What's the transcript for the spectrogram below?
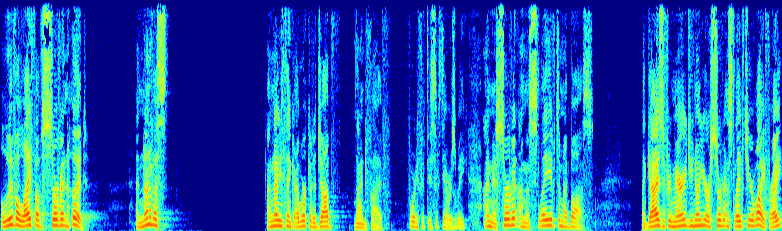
live a life of servanthood. And none of us, I know you think I work at a job nine to five, 40, 50, 60 hours a week. I'm a servant, I'm a slave to my boss. Now, guys, if you're married, you know you're a servant and slave to your wife, right?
